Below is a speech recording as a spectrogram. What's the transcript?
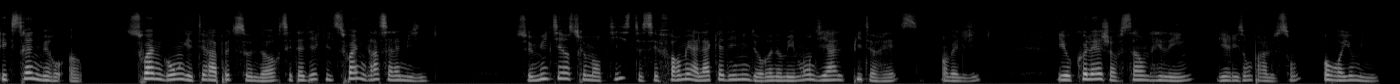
Extrait numéro 1. Swan Gong est thérapeute sonore, c'est-à-dire qu'il soigne grâce à la musique. Ce multi-instrumentiste s'est formé à l'Académie de renommée mondiale Peter Hess, en Belgique, et au College of Sound Healing, guérison par le son, au Royaume-Uni.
